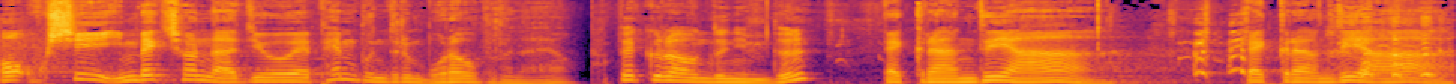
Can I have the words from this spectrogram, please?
어 혹시 임백천 라디오의 팬분들은 뭐라고 부르나요? 백그라운드님들 백그라운드야 백그라운드야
